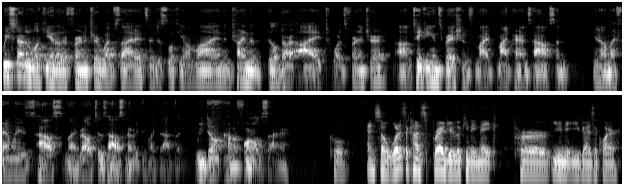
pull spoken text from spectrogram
we started looking at other furniture websites and just looking online and trying to build our eye towards furniture, um, taking inspiration from my my parents' house and you know my family's house, my relatives' house, and everything like that. But we don't have a formal designer. Cool. And so, what is the kind of spread you're looking to make per unit you guys acquire?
